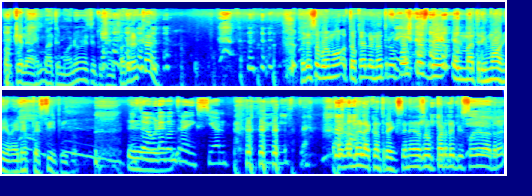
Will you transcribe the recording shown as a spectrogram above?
Porque el matrimonio es una institución patriarcal. Pero eso podemos tocarlo en otro podcast de el matrimonio en específico. Esto es una eh, contradicción feminista. Hablando de las contradicciones de hace un par de episodios atrás.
